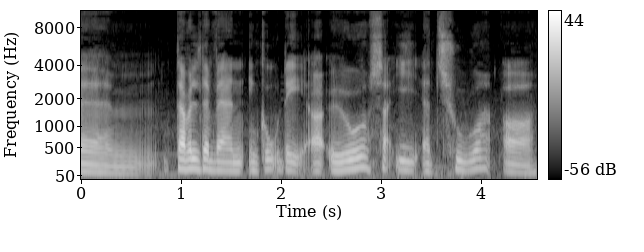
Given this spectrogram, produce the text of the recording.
Øhm, der vil det være en, en god idé at øve sig i at ture og,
